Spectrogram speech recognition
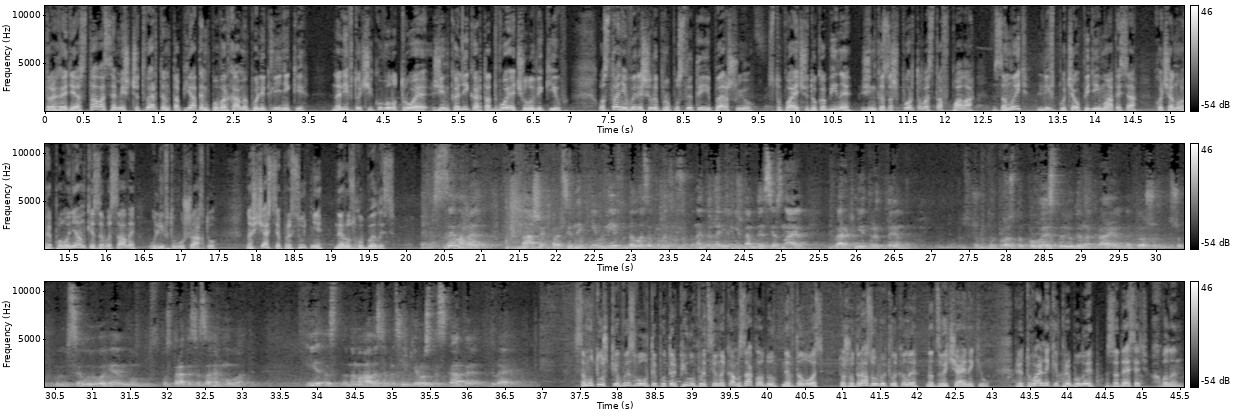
Трагедія сталася між четвертим та п'ятим поверхами поліклініки. На ліфт очікувало троє: жінка-лікар та двоє чоловіків. Останні вирішили пропустити її першою. Ступаючи до кабіни, жінка зашпорталась та впала. Замить ліфт почав підійматися, хоча ноги полонянки зависали у ліфтову шахту. На щастя, присутні не розгубились. Силами наших працівників ліфт вдалося приблизно зупинити на рівні, там десь я знаю, верхньої третини. Тобто просто повисли люди на краю для того, щоб, щоб силою ваги ну, постаратися загальмувати. І намагалися працівники розтискати двері. Самотужки визволити потерпілу працівникам закладу не вдалося, тож одразу викликали надзвичайників. Рятувальники прибули за 10 хвилин.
